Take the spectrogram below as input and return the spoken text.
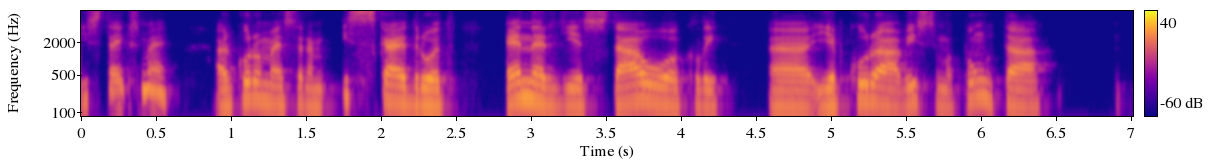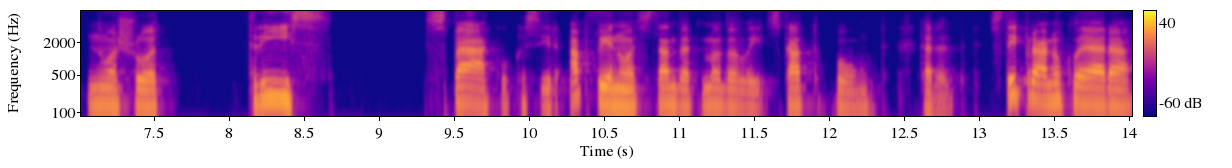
izteiksmē, ar kuru mēs varam izskaidrot enerģijas stāvokli jebkurā visuma punktā no šo trīs spēku, kas ir apvienots standarta modelī, skatu punktu. Tātad stiprā nukleārā,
